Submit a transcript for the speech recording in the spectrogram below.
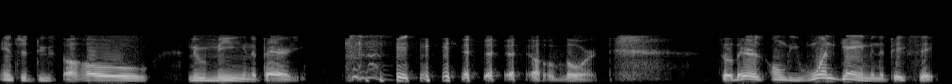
introduced a whole new meaning to parity. oh Lord. So there's only one game in the pick six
